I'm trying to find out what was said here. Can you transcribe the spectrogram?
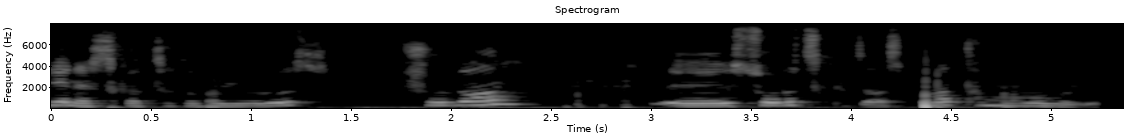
yine skat çatı vuruyoruz. Şuradan e, soru çıkacağız. Buna tamamı vuruyoruz.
